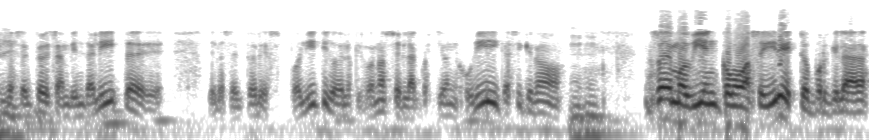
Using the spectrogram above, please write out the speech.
los sectores ambientalistas, de, los sectores políticos, de los que conocen la cuestión jurídica, así que no, no sabemos bien cómo va a seguir esto, porque la,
